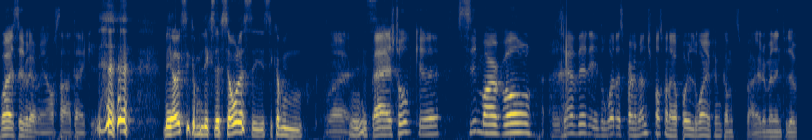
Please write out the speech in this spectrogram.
Ouais, c'est vrai, mais on s'entend que. Mais Hulk, c'est comme une exception, là. C'est comme une. Ouais. Ben, je trouve que si Marvel ravait les droits de Spider-Man, je pense qu'on n'aurait pas eu le droit à un film comme Spider-Man Into the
